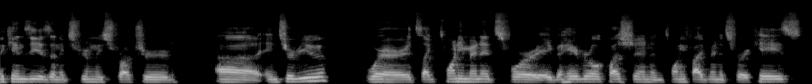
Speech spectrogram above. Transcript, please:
McKinsey is an extremely structured uh, interview where it's like 20 minutes for a behavioral question and 25 minutes for a case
